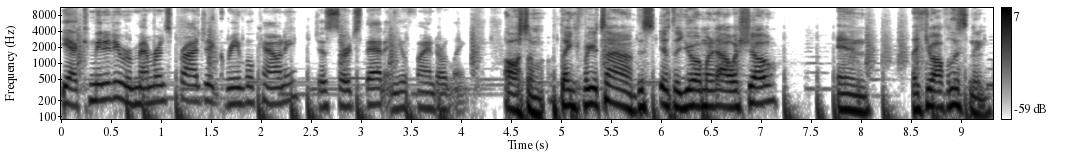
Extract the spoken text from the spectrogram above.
Yeah, Community Remembrance Project, Greenville County. Just search that and you'll find our link. Awesome. Thank you for your time. This is the Your Money Hour show. And thank you all for listening.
